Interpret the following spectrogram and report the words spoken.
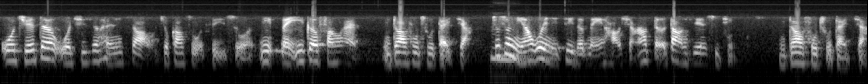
我觉得我其实很早就告诉我自己说，你每一个方案你都要付出代价。就是你要为你自己的美好想要得到这件事情，你都要付出代价。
